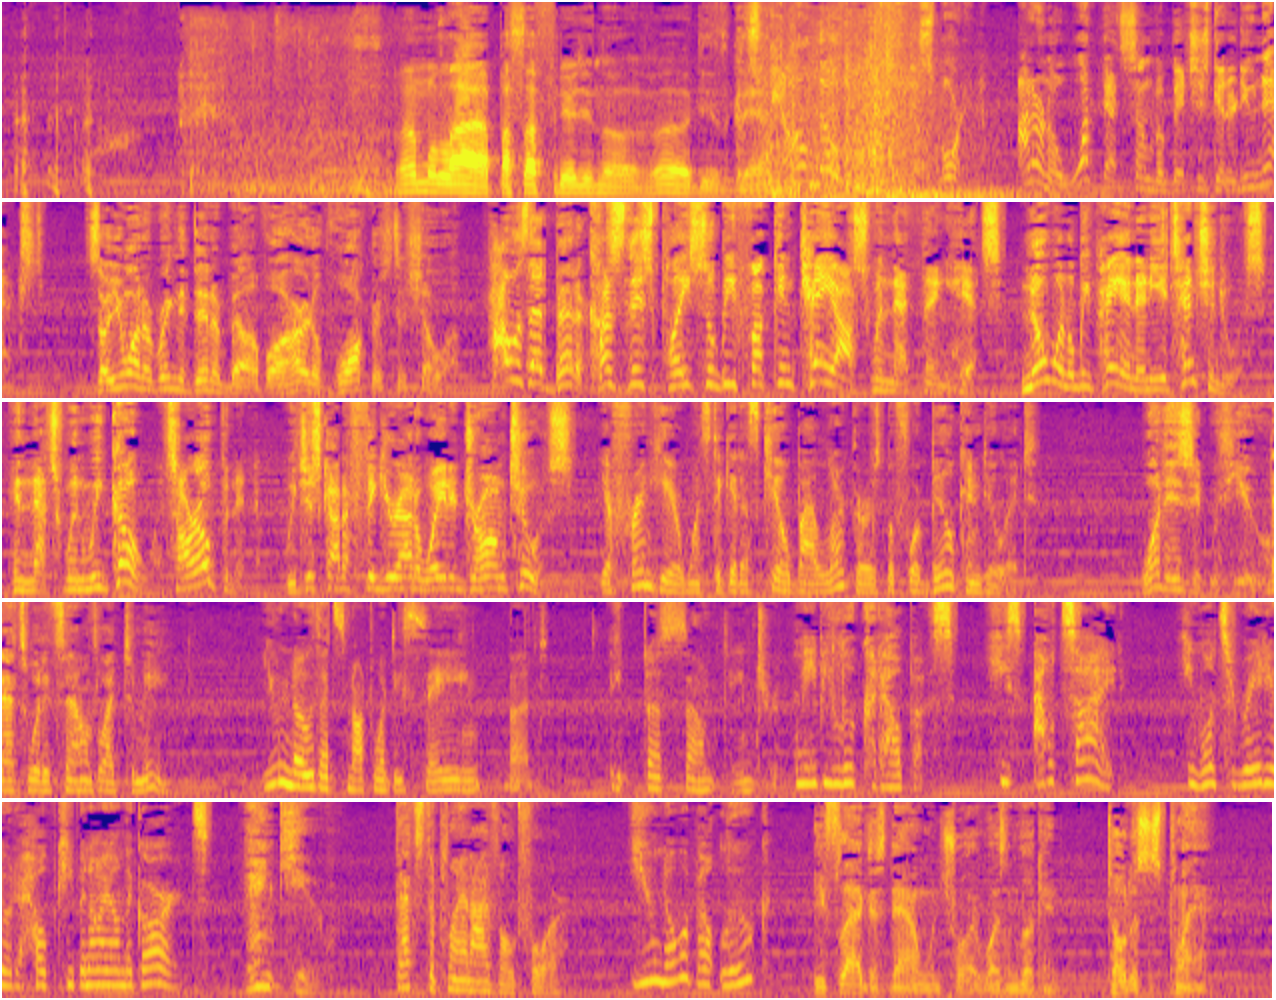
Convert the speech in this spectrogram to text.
Vamos lá, passar frio de novo. Ô, oh, desgraça. We all know what happened this morning. I don't know what that son of a bitch is gonna do next. So you want to ring the dinner bell for a herd of walkers to show up? How is that better? Cause this place will be fucking chaos when that thing hits. No one will be paying any attention to us. And that's when we go. It's our opening. We just gotta figure out a way to draw them to us. Your friend here wants to get us killed by lurkers before Bill can do it. What is it with you? That's what it sounds like to me. You know that's not what he's saying, but it does sound dangerous. Maybe Luke could help us. He's outside. He wants a radio to help keep an eye on the guards. Thank you. That's the plan I vote for. You know about Luke? He flagged us down when Troy wasn't looking. Told us his plan.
